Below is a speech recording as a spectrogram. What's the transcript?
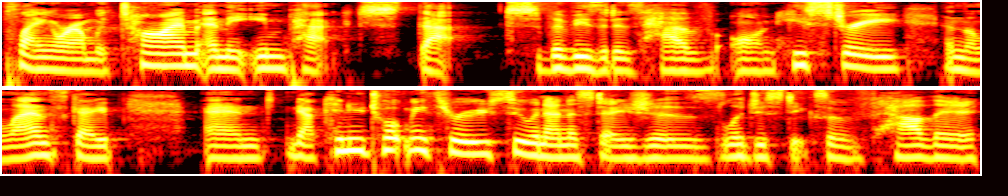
playing around with time and the impact that the visitors have on history and the landscape. And now, can you talk me through Sue and Anastasia's logistics of how they're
